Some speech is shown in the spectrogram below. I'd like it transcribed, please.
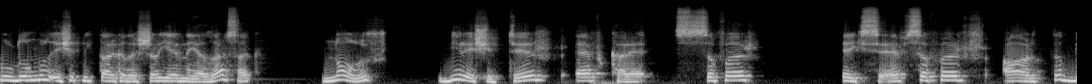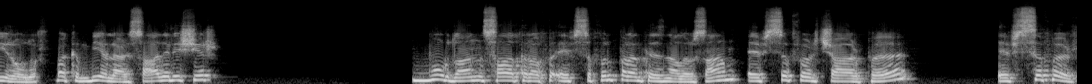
bulduğumuz eşitlikte arkadaşlar yerine yazarsak ne olur? 1 eşittir f kare 0 eksi f0 artı 1 olur. Bakın birler sadeleşir. Buradan sağ tarafı f0 parantezine alırsam f0 çarpı f0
